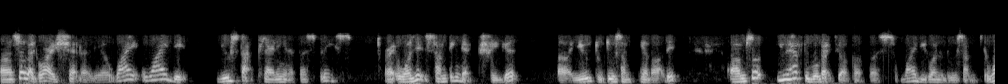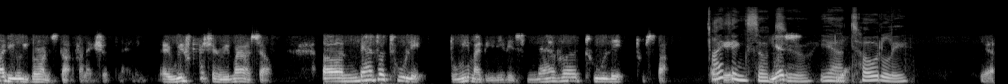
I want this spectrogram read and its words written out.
Uh, so like what I shared earlier, why why did you start planning in the first place? Right? Was it something that triggered uh, you to do something about it? Um, so you have to go back to your purpose. Why do you want to do something? Why do you even want to start financial planning? And refresh and remind yourself. Uh, never too late. To me, my belief is never too late to start. Okay? I think so yes. too. Yeah, yeah, totally. Yeah.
